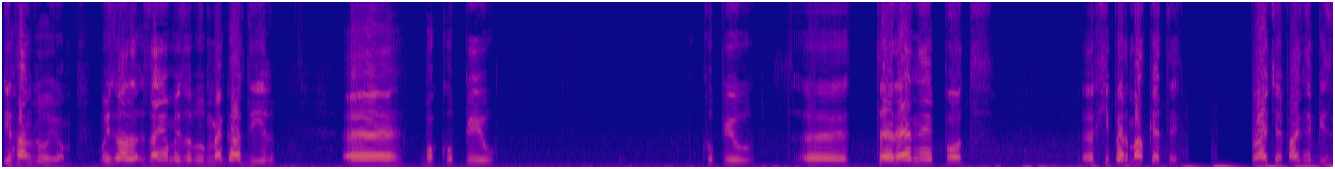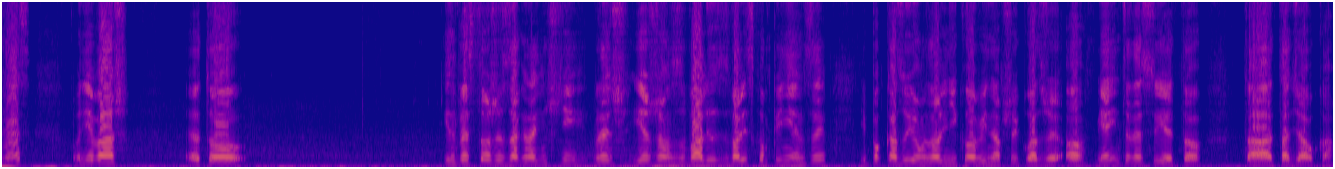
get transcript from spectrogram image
i handlują. Mój znajomy zrobił mega deal, e, bo kupił kupił e, tereny pod e, hipermarkety. Słuchajcie, fajny biznes, ponieważ to inwestorzy zagraniczni wręcz jeżdżą z, wali, z walizką pieniędzy i pokazują rolnikowi na przykład, że o, mnie interesuje to ta, ta działka.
